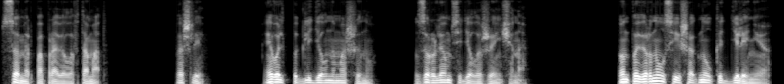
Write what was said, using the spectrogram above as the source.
Сомер поправил автомат. «Пошли». Эвальд поглядел на машину. За рулем сидела женщина. Он повернулся и шагнул к отделению.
